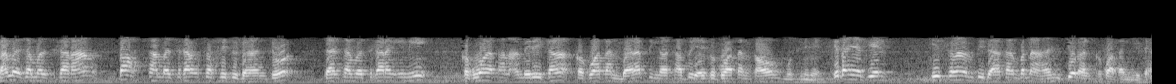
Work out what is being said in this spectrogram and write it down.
Sampai zaman sekarang, toh sampai sekarang Soviet sudah hancur dan sampai sekarang ini kekuatan Amerika, kekuatan Barat tinggal satu yaitu kekuatan kaum muslimin. Kita yakin Islam tidak akan pernah hancur dengan kekuatan militer.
